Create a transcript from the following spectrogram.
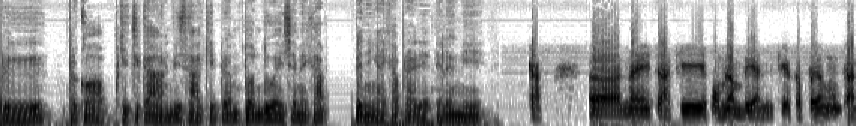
หรือประกอบกิจการวิสาหกิจเริ่มต้นด้วยใช่ไหมครับ เป็นยังไงครับรายละเอียดในเรื่องนี้เอ่อในจากที่ผมนำเรียนเกี่ยวกับเรื่องของการ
